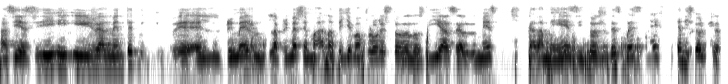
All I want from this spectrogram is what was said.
así es, y, y realmente eh, el primer, la primera semana te llevan flores todos los días, el mes, cada mes, y entonces después ya ni se olvidan.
